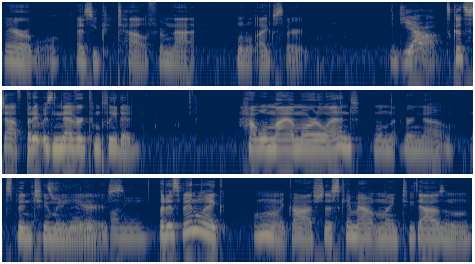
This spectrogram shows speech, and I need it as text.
terrible, as you could tell from that little excerpt. Yeah. It's good stuff, but it was never completed. How will my immortal end? We'll never know. It's been too That's many really years. funny. But it's been like, oh my gosh, this came out in like 2000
